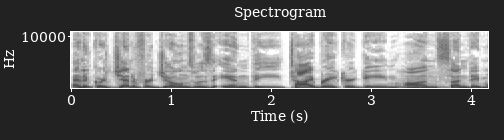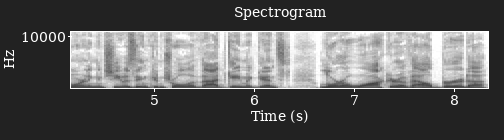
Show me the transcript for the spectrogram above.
And of course, Jennifer Jones was in the tiebreaker game on mm-hmm. Sunday morning, and she was in control of that game against Laura Walker of Alberta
